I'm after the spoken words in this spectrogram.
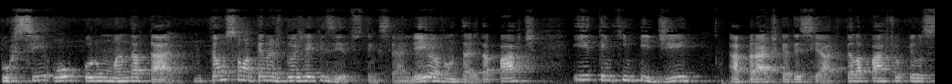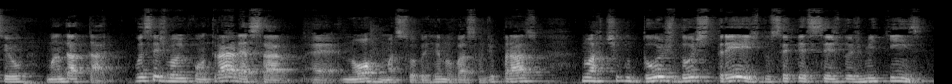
por si ou por um mandatário. Então são apenas dois requisitos: tem que ser alheio à vontade da parte e tem que impedir a prática desse ato pela parte ou pelo seu mandatário. Vocês vão encontrar essa é, norma sobre renovação de prazo no artigo 223 do CPC de 2015.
